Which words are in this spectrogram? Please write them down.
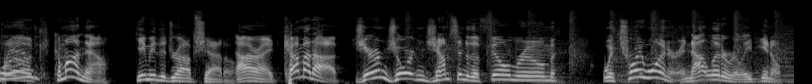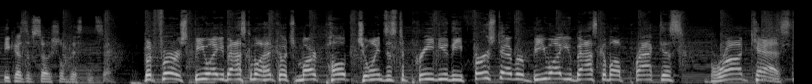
wind? Come on now. Give me the drop shadow. All right, coming up, Jarom Jordan jumps into the film room with Troy Warner, and not literally, you know, because of social distancing. But first, BYU basketball head coach Mark Pope joins us to preview the first ever BYU basketball practice broadcast.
